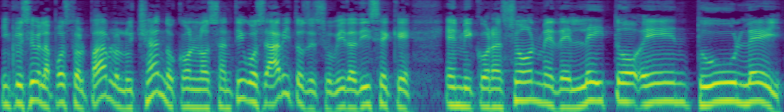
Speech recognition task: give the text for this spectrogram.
Inclusive el apóstol Pablo, luchando con los antiguos hábitos de su vida, dice que en mi corazón me deleito en tu ley.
